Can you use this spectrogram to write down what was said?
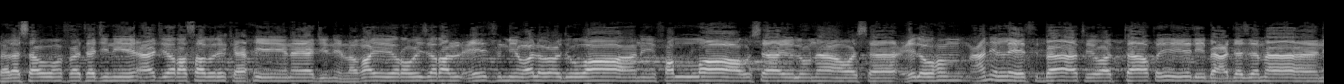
فلسوف تجني أجر صبرك حين يجني الغير وزر الإثم والعدوان. فالله سائلنا وسائلهم عن الإثبات والتعطيل بعد زمان.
